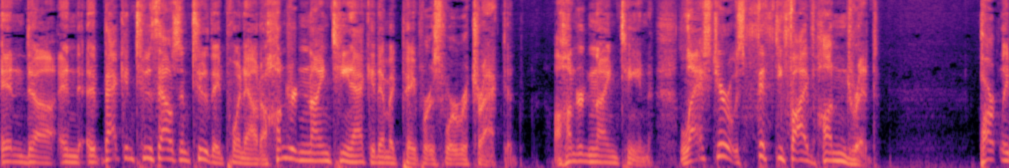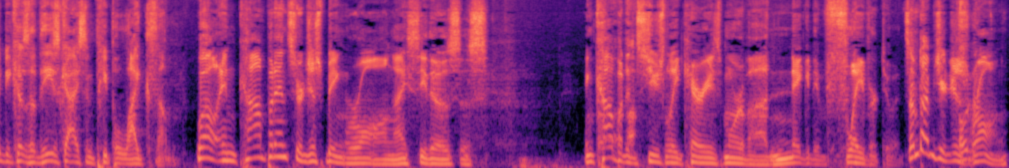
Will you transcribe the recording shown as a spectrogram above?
and uh, and uh, back in 2002, they point out 119 academic papers were retracted. 119. Last year, it was 5,500. Partly because of these guys and people like them. Well, incompetence or just being wrong, I see those as incompetence usually carries more of a negative flavor to it. Sometimes you're just oh, wrong.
